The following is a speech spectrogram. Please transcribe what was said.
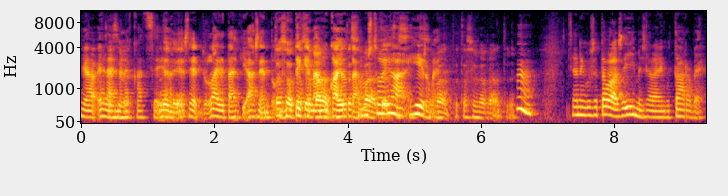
ja eläimelle se- katse ja, niin. ja se laitetaan johonkin asentoon niin tekemään vääntö- mukaan jotain. Musta se on ihan hirveä. tuossa on hyvä vääntö. Mm. Ja niin kuin se tavallaan se ihmisellä niin kuin tarve,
